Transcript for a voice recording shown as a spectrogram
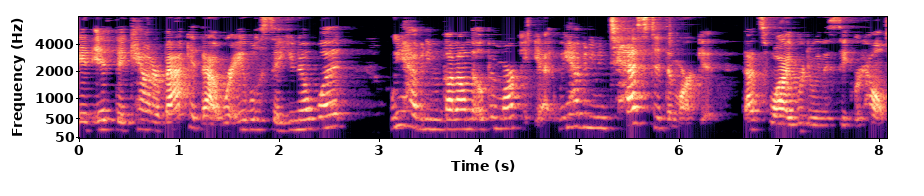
And if they counter back at that, we're able to say, you know what? We haven't even gone on the open market yet. We haven't even tested the market. That's why we're doing the secret home.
